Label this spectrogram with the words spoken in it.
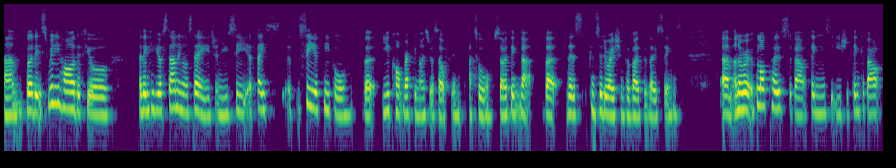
Um, but it's really hard if you're I think if you're standing on stage and you see a face, a sea of people that you can't recognize yourself in at all. So I think that that there's consideration for both of those things. Um, and I wrote a blog post about things that you should think about.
